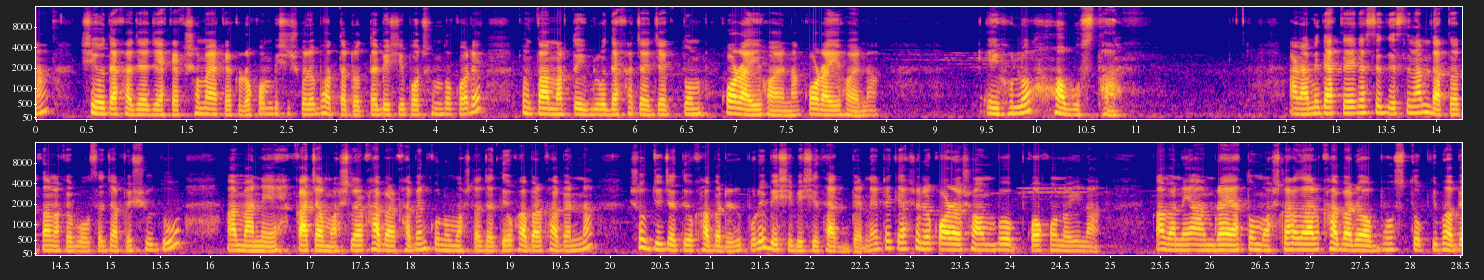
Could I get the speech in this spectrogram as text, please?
না। সেও দেখা যায় যে এক এক সময় এক এক রকম, বিশেষ করে ভর্তা টর্তা বেশি পছন্দ করে। কিন্তু আমার তো এগুলো দেখা যায় যে একদম কড়াই হয় না করাই হয় না। এই হলো অবস্থা। আর আমি ডাক্তারের কাছে গেছিলাম, ডাক্তার তো আমাকে বলছে যে আপনি শুধু মানে কাঁচা মশলার খাবার খাবেন, কোনো মশলা জাতীয় খাবার খাবেন না, সবজি জাতীয় খাবারের উপরে বেশি বেশি থাকবেন। এটাকে আসলে করা সম্ভব? কখনোই না। মানে আমরা এত মশলাদার খাবারে অভ্যস্ত, কীভাবে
